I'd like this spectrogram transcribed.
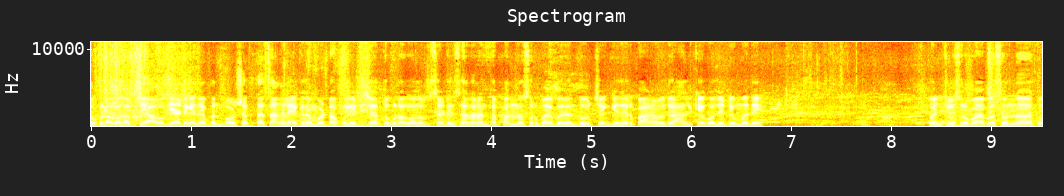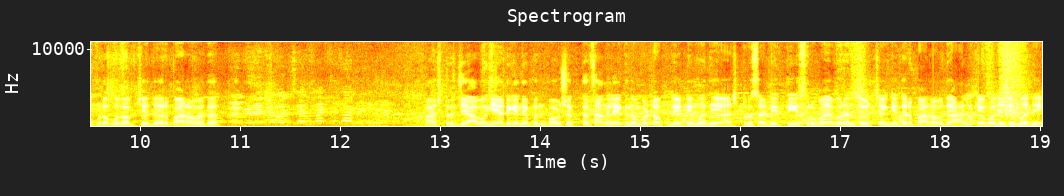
तुकडा गुलाबची आवक या ठिकाणी आपण पाहू शकता. चांगल्या एक नंबर टॉप क्वालिटीच्या तुकडा गुलाबसाठी साधारणतः पन्नास रुपयापर्यंत उच्चांकी दर पाहायला होते हलक्या क्वालिटीमध्ये पंचवीस रुपयापासून तुकडा गुलाबचे दर पाहायला होतात अष्ट्रची आवक या ठिकाणी आपण पाहू शकता. चांगल्या एक नंबर टॉप क्वालिटीमध्ये अष्ट्रसाठी तीस रुपयापर्यंत उच्चांकी दर पाहायला होते हलक्या क्वालिटीमध्ये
